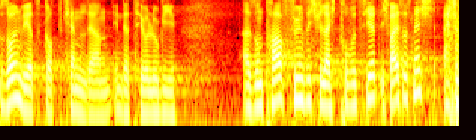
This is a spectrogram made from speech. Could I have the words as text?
sollen wir jetzt Gott kennenlernen in der Theologie? Also ein paar fühlen sich vielleicht provoziert, ich weiß es nicht. Also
